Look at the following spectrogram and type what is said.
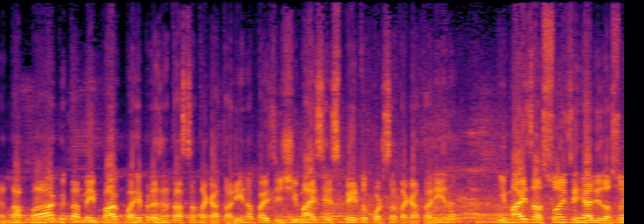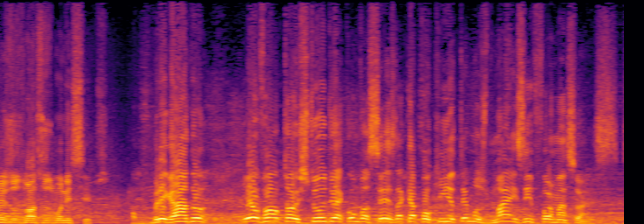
Está né? pago e está bem pago para representar Santa Catarina, para exigir mais respeito por Santa Catarina e mais ações e realizações dos nossos municípios. Obrigado. Eu volto ao estúdio, é com vocês. Daqui a pouquinho temos mais informações.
